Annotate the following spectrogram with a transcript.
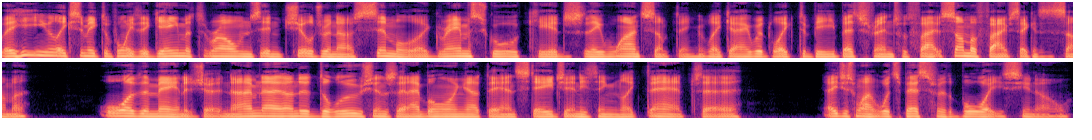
But he likes to make the point that Game of Thrones and children are similar. Grammar school kids, they want something. Like I would like to be best friends with five, some of Five Seconds of Summer or the manager. Now, I'm not under delusions that I belong out there on stage, anything like that. Uh, I just want what's best for the boys, you know.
